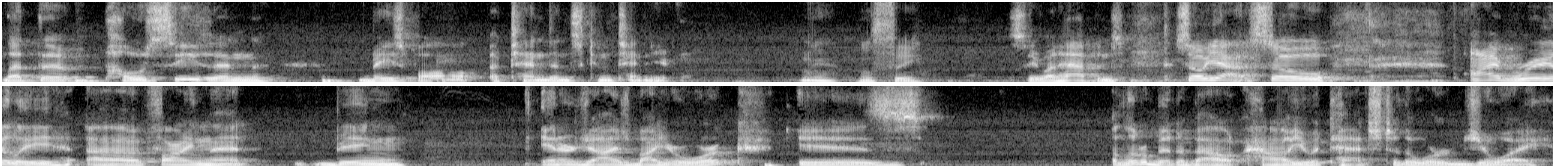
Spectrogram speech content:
let the postseason baseball attendance continue. Yeah, we'll see. see what happens. So yeah, so I really uh, find that being energized by your work is a little bit about how you attach to the word joy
